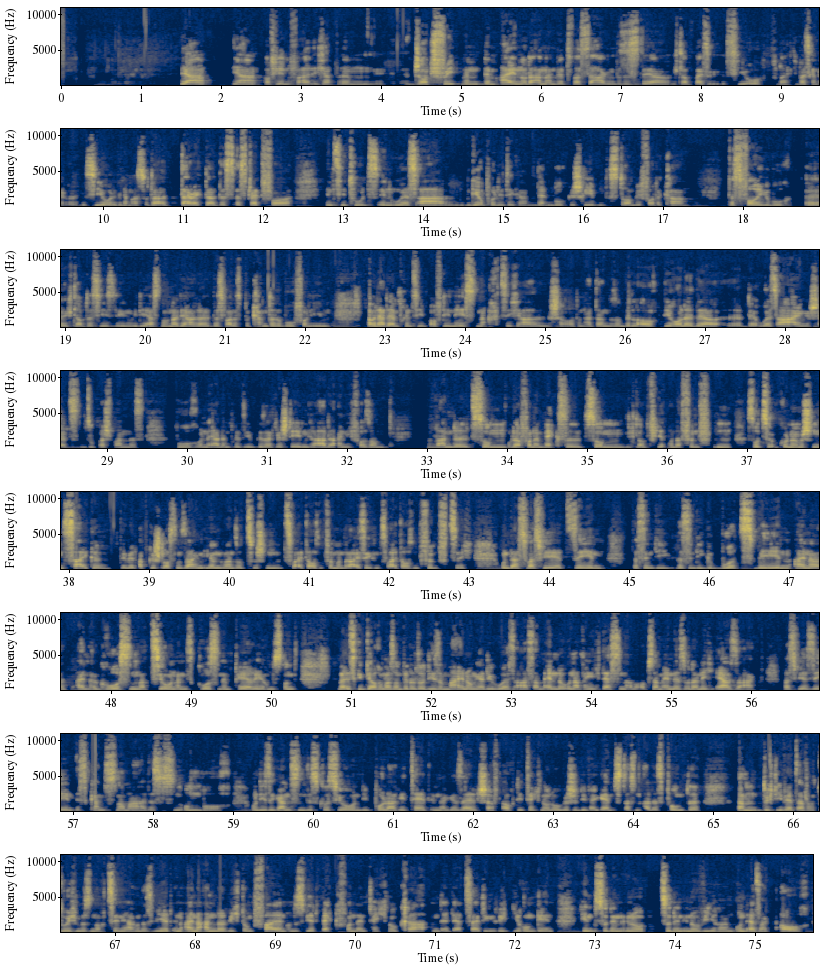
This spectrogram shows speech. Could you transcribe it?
Ja, ja, auf jeden Fall. Ich habe ähm, George Friedman, dem einen oder anderen wird was sagen. Das ist der, ich glaube, CEO, vielleicht, ich weiß gar nicht, CEO oder wie der machst oder Director des Stratfor Instituts in USA, Geopolitiker, der hat ein Buch geschrieben, The Storm Before the Calm. Das vorige Buch, äh, ich glaube, das hieß irgendwie die ersten 100 Jahre, das war das bekanntere Buch von ihm. Aber da hat er im Prinzip auf die nächsten 80 Jahre geschaut und hat dann so ein bisschen auch die Rolle der, der USA eingeschätzt. Ein super spannendes Buch. Und er hat im Prinzip gesagt, wir stehen gerade eigentlich vor so einem Wandel zum oder von einem Wechsel zum, ich glaube, vierten oder fünften sozioökonomischen Cycle. Der wird abgeschlossen sein, irgendwann so zwischen 2035 und 2050. Und das, was wir jetzt sehen, das sind die, das sind die Geburtswehen einer, einer großen Nation, eines großen Imperiums. Und weil es gibt ja auch immer so ein bisschen so diese Meinung, ja, die USA ist am Ende, unabhängig dessen, aber ob es am Ende ist oder nicht, er sagt, was wir sehen, ist ganz normal. Das ist ein Umbruch. Und diese ganzen Diskussionen, die Polarität in der Gesellschaft, auch die technologische Divergenz, das sind alles Punkte, ähm, durch die wir jetzt einfach durch müssen, noch zehn Jahre. Und das wird in eine andere Richtung fallen. Und es wird weg von den Technokraten der derzeitigen Regierung gehen, hin zu den, Inno zu den Innovierern. Und er sagt auch,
